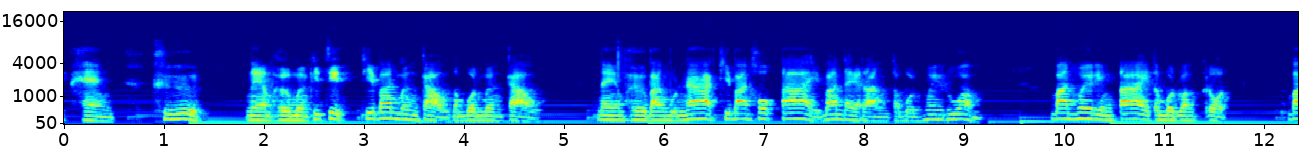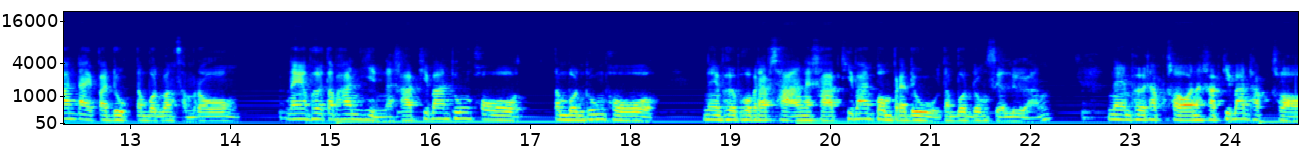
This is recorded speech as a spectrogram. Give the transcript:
10 แห่ง คือในอำเภอเมืองพิจิตรที่บ้านเมืองเก่าตำบลเมืองเก่า ในอำเภอบางบุญนาคที่บ้านโคกใต้ บ้านไดรังตำบลห้วยร่วม บ้านห้วยเรียงใต้ตำบลวังกรด บ้านใดประดุกตำบลวังสำโรง ในอำเภอตะพานหินนะครับที่บ้านทุ่งโพตำบลทุ่งโพ ในอำเภอโพประทับช้างนะครับที่บ้านปมประดู่ตำบลดงเสือเหลือง ในอำเภอทับคลอนะครับที่บ้านทับคลอ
